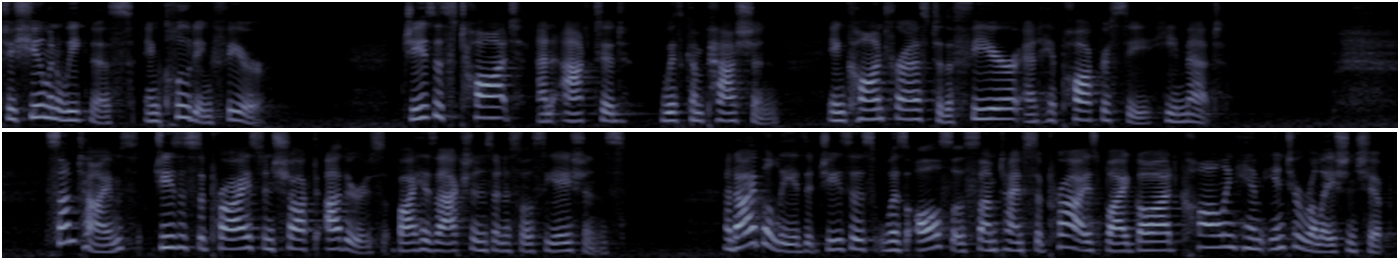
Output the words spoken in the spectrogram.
to human weakness, including fear. Jesus taught and acted with compassion, in contrast to the fear and hypocrisy he met. Sometimes Jesus surprised and shocked others by his actions and associations. And I believe that Jesus was also sometimes surprised by God calling him into relationship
